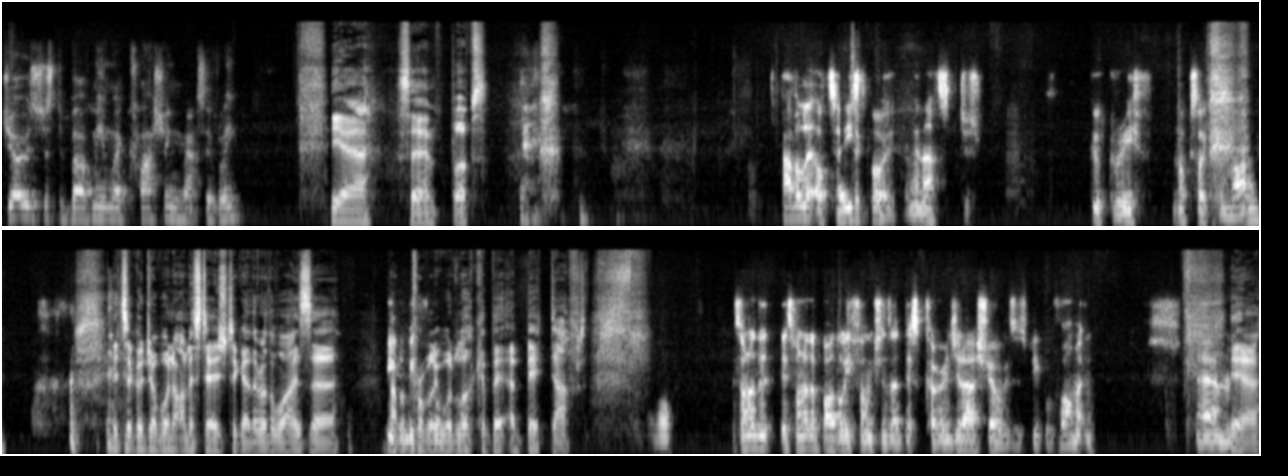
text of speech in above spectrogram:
Joe's just above me and we're clashing massively. Yeah, same. Oops. Have a little taste, boy. I mean, that's just good grief. Looks like the man. It's a good job we're not on a stage together. Otherwise, uh, that probably fun. would look a bit a bit daft. It's one of the it's one of the bodily functions I discourage at our shows is people vomiting. Um, Yeah.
